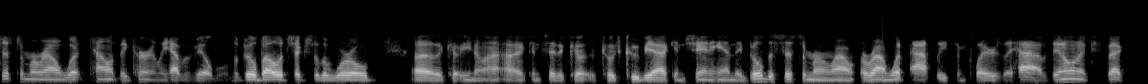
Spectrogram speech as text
system around what talent they currently have available. The Bill Belichick's of the world, uh, the you know I, I can say the co- Coach Kubiak and Shanahan, they build the system around around what athletes and players they have. They don't expect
